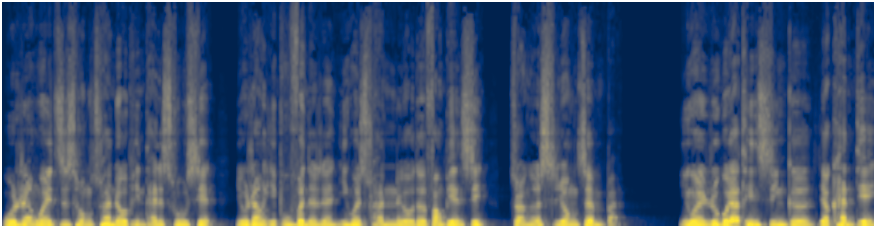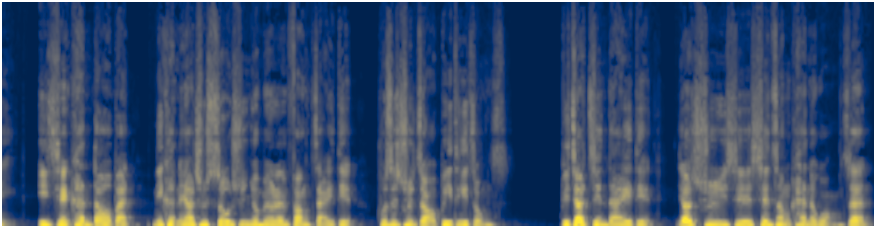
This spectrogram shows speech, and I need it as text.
我认为自从串流平台的出现，有让一部分的人因为串流的方便性转而使用正版。因为如果要听新歌、要看电影，以前看盗版，你可能要去搜寻有没有人放载点，或是去找 BT 种子。比较近代一点，要去一些线上看的网站。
